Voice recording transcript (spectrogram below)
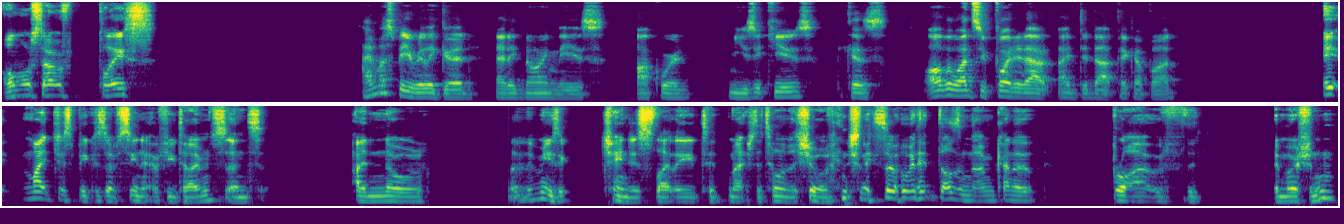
almost out of place. I must be really good at ignoring these awkward music cues because all the ones you pointed out I did not pick up on. It might just be because I've seen it a few times and I know the music changes slightly to match the tone of the show eventually. So when it doesn't, I'm kind of brought out of the immersion.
